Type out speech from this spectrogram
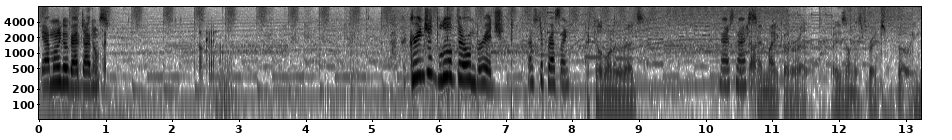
Yeah, I'm gonna go grab Don't diamonds. Okay. Green just blew up their own bridge. That's depressing. I killed one of the reds. Nice, nice. I might go to red, but he's on this bridge bowing.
